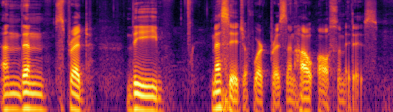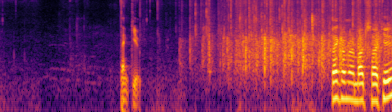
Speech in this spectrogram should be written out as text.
and then spread the message of WordPress and how awesome it is. Thank you. Thank you very much, Saki.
